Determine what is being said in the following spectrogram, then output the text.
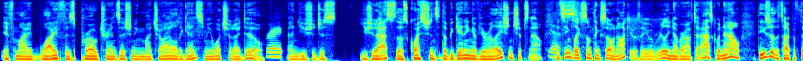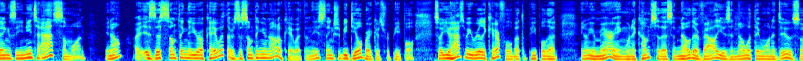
if my wife is pro transitioning my child against me, what should I do? Right. And you should just you should ask those questions at the beginning of your relationships now. It seems like something so innocuous that you would really never have to ask, but now these are the type of things that you need to ask someone. You know, Uh, is this something that you're okay with, or is this something you're not okay with? And these things should be deal breakers for people. So you have to be really careful about the people that you know you're marrying when it comes to this, and know their values and know what they want to do. So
